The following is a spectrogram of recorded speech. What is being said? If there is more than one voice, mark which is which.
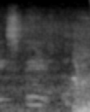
Speaker 1: experience.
